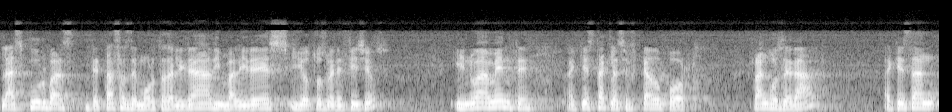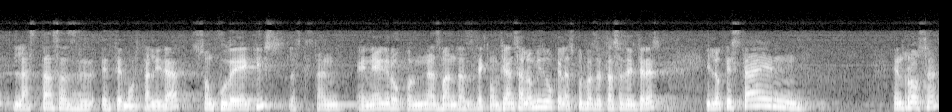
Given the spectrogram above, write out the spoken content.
las curvas de tasas de mortalidad, invalidez y otros beneficios? Y nuevamente, Aquí está clasificado por rangos de edad. Aquí están las tasas de, mortalidad, son QDX, las que están en negro con unas bandas de confianza, lo mismo que las curvas de tasas de interés. Y lo que está en, rosa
